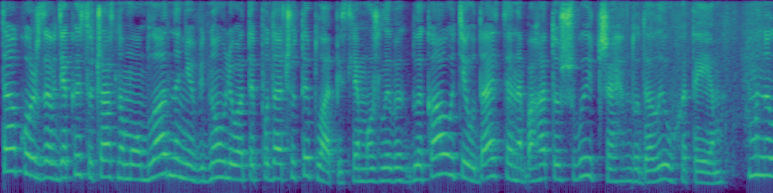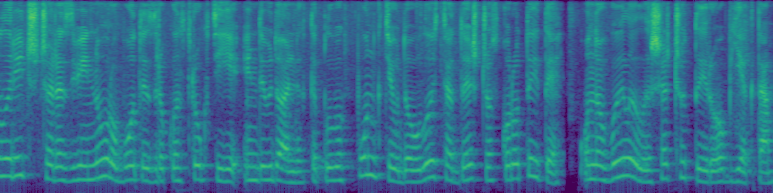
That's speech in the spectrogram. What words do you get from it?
Також завдяки сучасному обладнанню відновлювати подачу тепла після можливих блекаутів вдасться набагато швидше, додали у ХТМ. Минулоріч через війну роботи з реконструкції індивідуальних теплових пунктів довелося дещо скоротити. Оновили лише чотири об'єкта.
